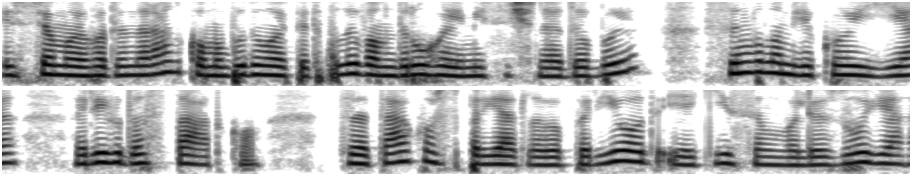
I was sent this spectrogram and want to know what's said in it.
Із сьомої години ранку ми будемо під впливом другої місячної доби, символом якої є ріг достатку. Це також сприятливий період, який символізує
